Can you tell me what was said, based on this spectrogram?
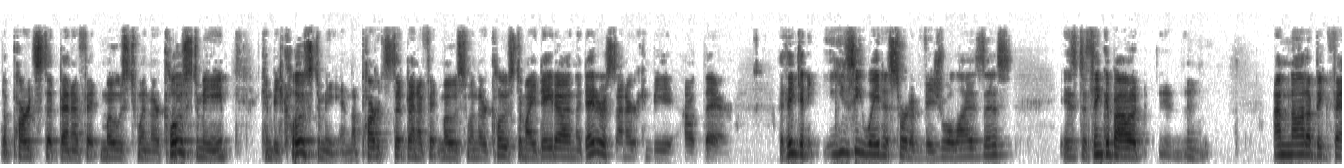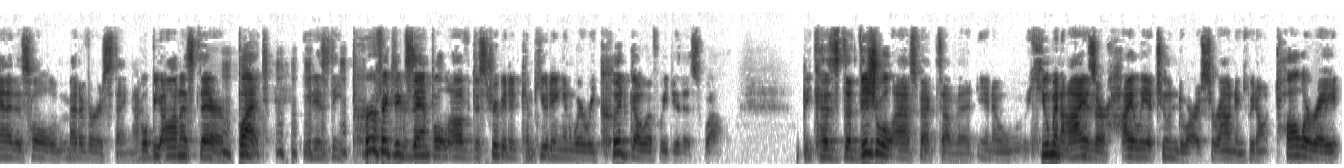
the parts that benefit most when they're close to me can be close to me, and the parts that benefit most when they're close to my data in the data center can be out there. I think an easy way to sort of visualize this is to think about I'm not a big fan of this whole metaverse thing. I will be honest there, but it is the perfect example of distributed computing and where we could go if we do this well. Because the visual aspects of it, you know, human eyes are highly attuned to our surroundings. We don't tolerate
